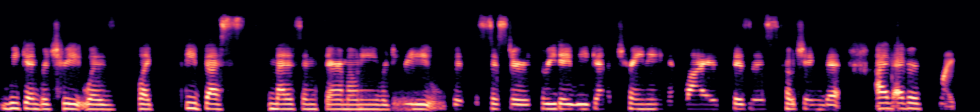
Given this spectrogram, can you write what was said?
weekend retreat was like the best medicine ceremony retreat with the sisters, three day weekend of training and live business coaching that I've ever like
